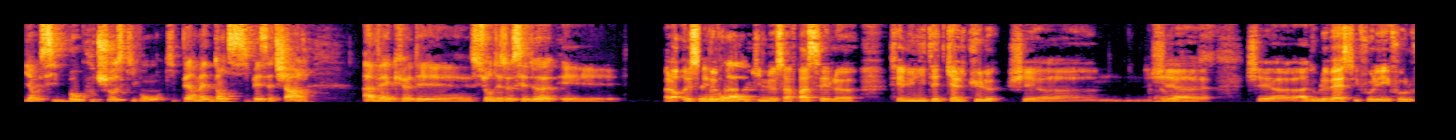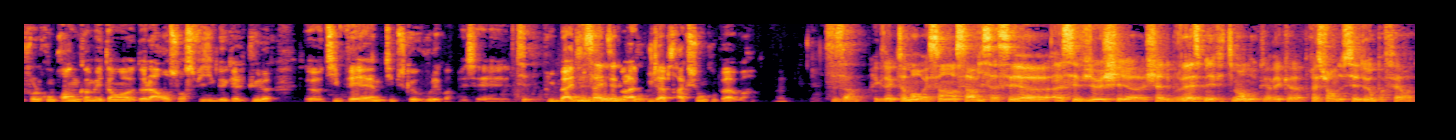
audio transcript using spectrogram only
y a, aussi beaucoup de choses qui vont qui permettent d'anticiper cette charge avec des sur des EC2 et alors EC2 voilà. pour ceux qui ne le savent pas, c'est le c'est l'unité de calcul chez euh, chez euh, chez euh, AWS, il faut, il faut, faut le comprendre comme étant euh, de la ressource physique de calcul type VM, type ce que vous voulez quoi. Mais c'est plus bas dans la couche d'abstraction qu'on peut avoir. C'est ça, exactement. Ouais, c'est un service assez euh, assez vieux chez euh, chez AWS, mais effectivement, donc avec euh, après sur un EC2, on peut faire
